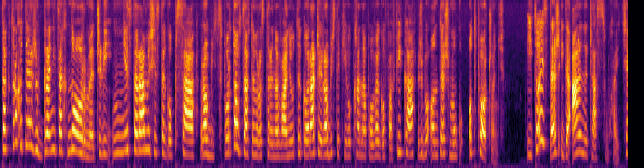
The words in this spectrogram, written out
tak trochę też w granicach normy, czyli nie staramy się z tego psa robić sportowca w tym roztrenowaniu, tylko raczej robić takiego kanapowego fafika, żeby on też mógł odpocząć. I to jest też idealny czas, słuchajcie,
